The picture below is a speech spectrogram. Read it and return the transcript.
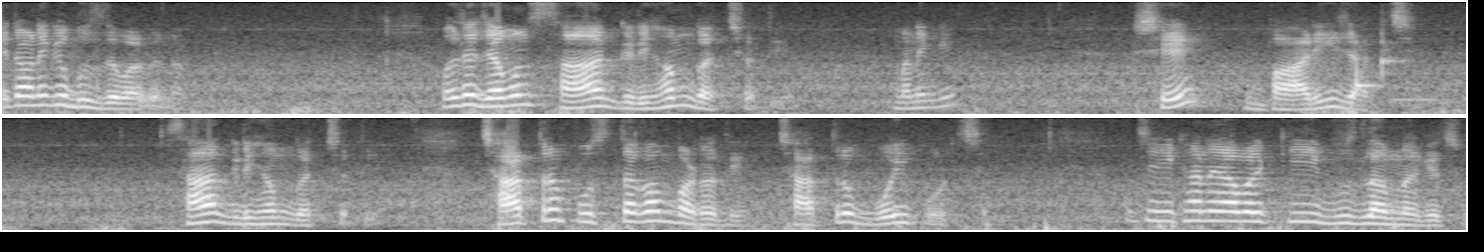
এটা অনেকে বুঝতে পারবে না। বলছে, যেমন সা গৃহম গচ্ছতি মানে কি? সে বাড়ি যাচ্ছে। সা গৃহম গচ্ছতি, ছাত্র পুস্তকম পঠতি, ছাত্র বই পড়ছে। বলছে, এখানে আবার কি বুঝলাম না কিছু?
